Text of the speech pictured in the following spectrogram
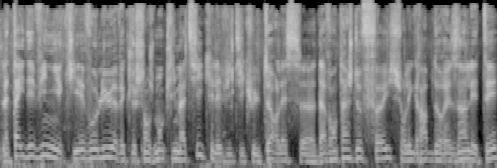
La taille des vignes qui évolue avec le changement climatique, les viticulteurs laissent euh, davantage de feuilles sur les grappes de raisin l'été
